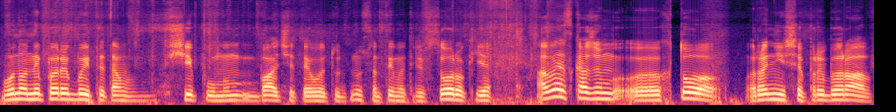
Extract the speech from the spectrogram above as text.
воно не перебите там в щіпу. Ми бачите, ось тут ну, сантиметрів 40 є. Але, скажімо, е, хто раніше прибирав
